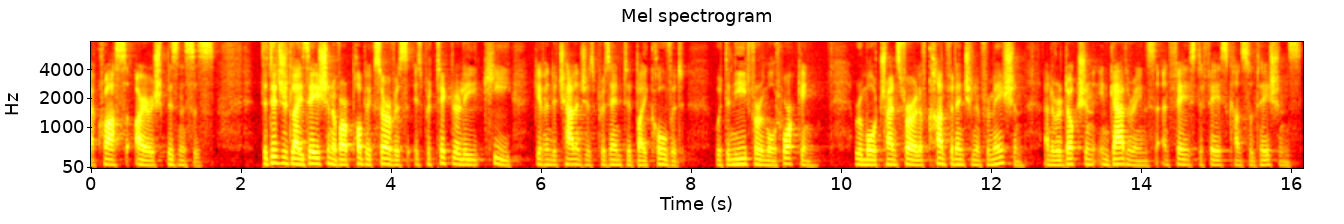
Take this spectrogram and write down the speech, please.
across Irish businesses. The digitalisation of our public service is particularly key given the challenges presented by COVID, with the need for remote working, remote transfer of confidential information, and a reduction in gatherings and face to face consultations.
